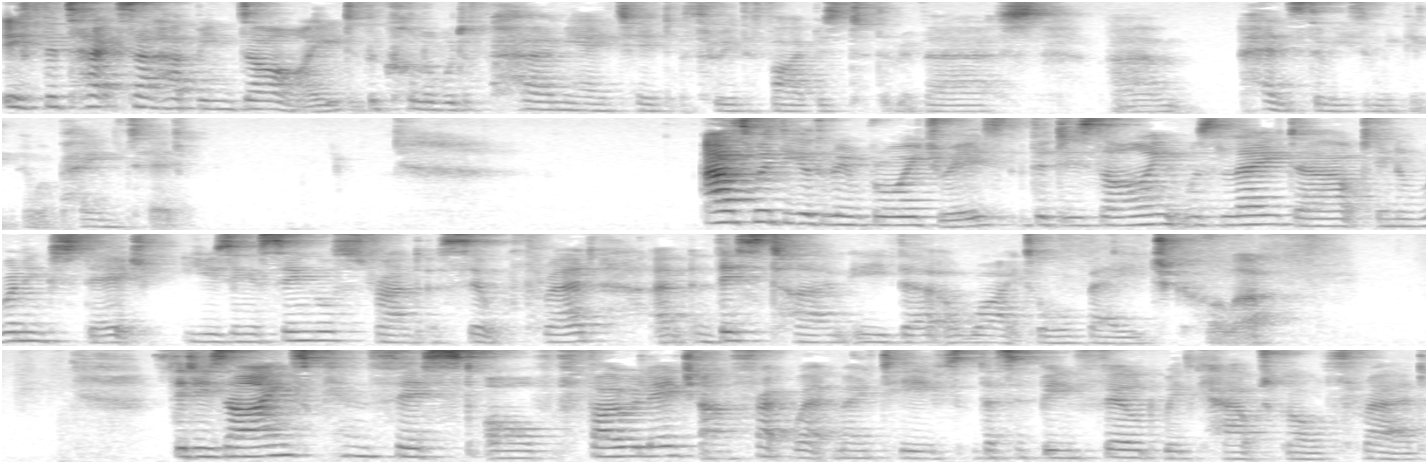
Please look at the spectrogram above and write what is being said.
if the textile had been dyed, the colour would have permeated through the fibres to the reverse, um, hence the reason we think they were painted. As with the other embroideries, the design was laid out in a running stitch using a single strand of silk thread um, and this time either a white or beige colour. The designs consist of foliage and fretwork motifs that have been filled with couch gold thread.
